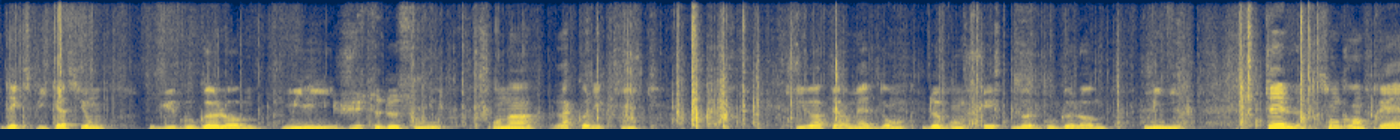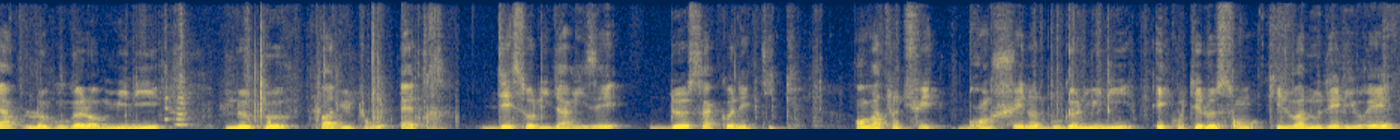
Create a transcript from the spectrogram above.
d'explication du Google Home Mini. Juste dessous, on a la connectique qui va permettre donc de brancher notre Google Home Mini tel son grand frère, le Google Home Mini ne peut pas du tout être désolidarisé de sa connectique. On va tout de suite brancher notre Google Mini, écouter le son qu'il va nous délivrer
